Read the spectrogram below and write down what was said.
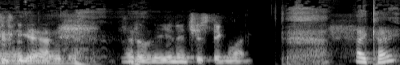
Uh, yeah, that'll be an interesting one. Okay,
